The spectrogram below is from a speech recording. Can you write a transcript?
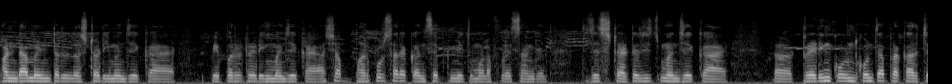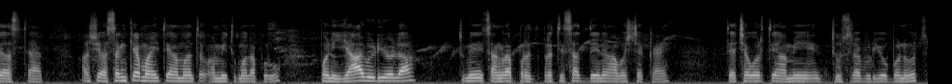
फंडामेंटल स्टडी म्हणजे काय? पेपर ट्रेडिंग म्हणजे काय? अशा भरपूर साऱ्या कन्सेप्ट मी तुम्हाला पुढे सांगेल. त्याचे स्ट्रॅटेजीज म्हणजे काय? ट्रेडिंग कोणकोणत्या प्रकारचे असतात? अशी असंख्य माहिती आम्हा आम्ही तुम्हाला पुरवू. पण या व्हिडिओला तुम्ही चांगला प्र प्रतिसाद देणं आवश्यक आहे. त्याच्यावरती आम्ही दुसरा व्हिडिओ बनवूच.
